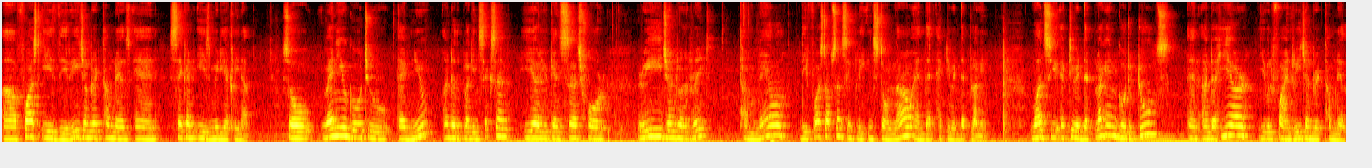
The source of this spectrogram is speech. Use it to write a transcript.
Uh, first is the Regenerate Thumbnails and second is Media Cleanup. So when you go to add new under the plugin section, here you can search for regenerate thumbnail. The first option simply install now and then activate that plugin. Once you activate that plugin, go to tools and under here you will find regenerate thumbnail.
